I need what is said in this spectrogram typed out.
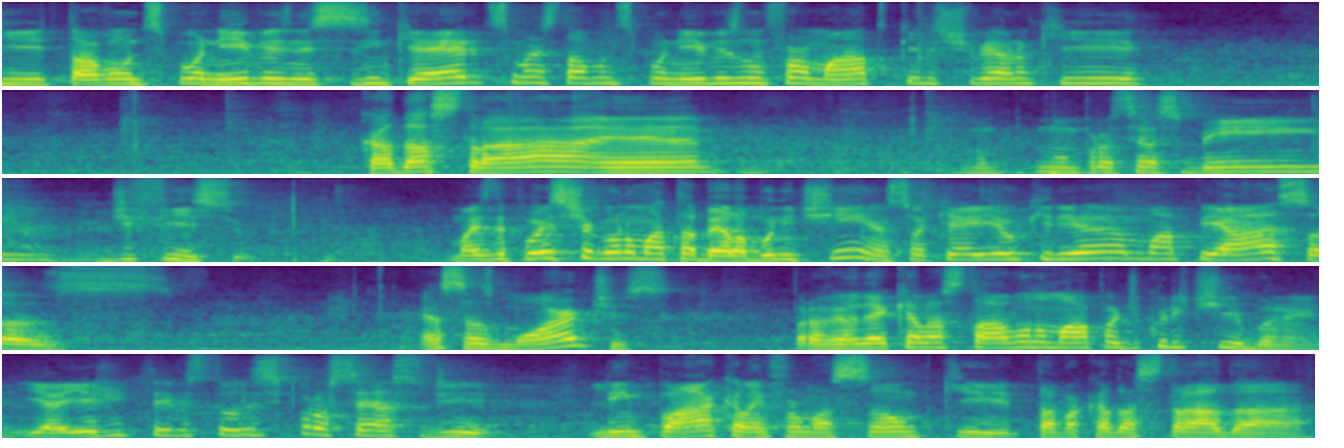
estavam disponíveis nesses inquéritos, mas estavam disponíveis num formato que eles tiveram que cadastrar é, num, num processo bem difícil. Mas depois chegou numa tabela bonitinha, só que aí eu queria mapear essas, essas mortes para ver onde é que elas estavam no mapa de Curitiba, né? E aí a gente teve todo esse processo de limpar aquela informação que estava cadastrada,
